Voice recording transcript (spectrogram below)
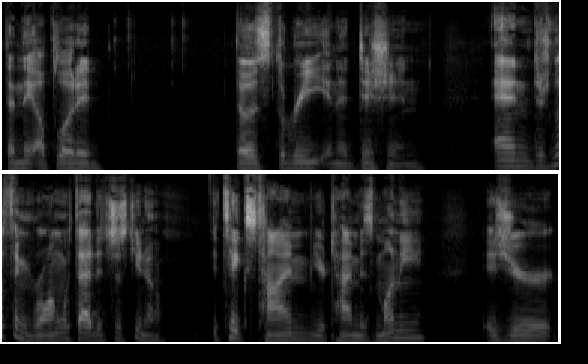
then they uploaded those three in addition. And there's nothing wrong with that. It's just, you know, it takes time. Your time is money. Is your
